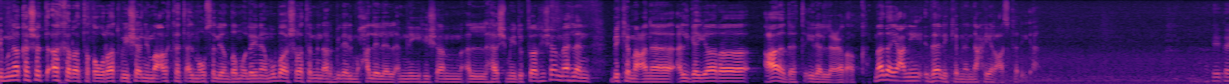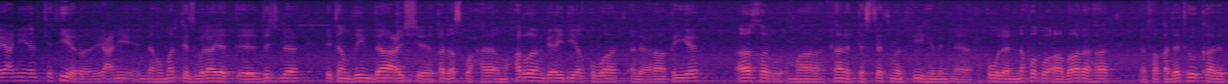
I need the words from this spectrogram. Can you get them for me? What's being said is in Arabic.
لمناقشة آخر التطورات بشأن معركة الموصل ينضم إلينا مباشرة من أربيل المحلل الأمني هشام الهاشمي. دكتور هشام أهلا بك معنا. الجيارة عادت إلى العراق. ماذا يعني ذلك من الناحية العسكرية؟ حقيقة يعني الكثير. يعني أنه مركز ولاية دجلة لتنظيم داعش قد أصبح محررا بأيدي القوات العراقية. آخر ما كانت تستثمر فيه من حقول النفط وآبارها فقدته كانت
